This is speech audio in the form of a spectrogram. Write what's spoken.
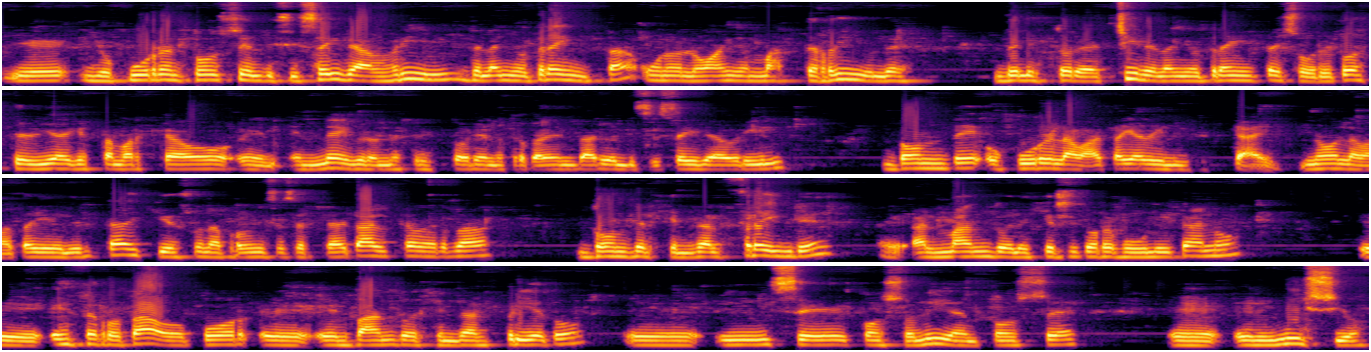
y, ocurre entonces el 16 de abril del año 30, uno de los años más terribles de la historia de Chile, el año 30, y sobre todo este día que está marcado en, negro en nuestra historia, en nuestro calendario, el 16 de abril, donde ocurre la batalla de Lircay, ¿no? La batalla de Lircay, que es una provincia cerca de Talca, ¿verdad? Donde el general Freire, eh, al mando del ejército republicano, eh, es derrotado por eh, el bando del general Prieto y se consolida entonces eh, el inicio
